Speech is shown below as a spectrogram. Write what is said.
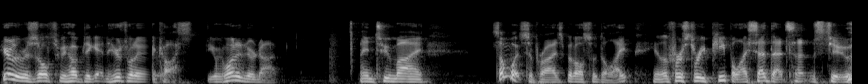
Here are the results we hope to get. And here's what it costs. Do you want it or not? And to my somewhat surprised, but also delight. You know, the first three people I said that sentence to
